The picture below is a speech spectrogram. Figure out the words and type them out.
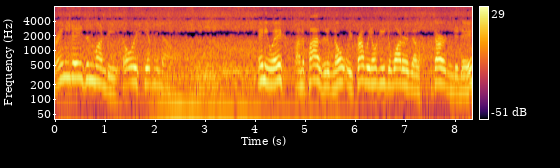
Rainy days and Mondays always get me down. Anyway, on a positive note, we probably don't need to water the garden today.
